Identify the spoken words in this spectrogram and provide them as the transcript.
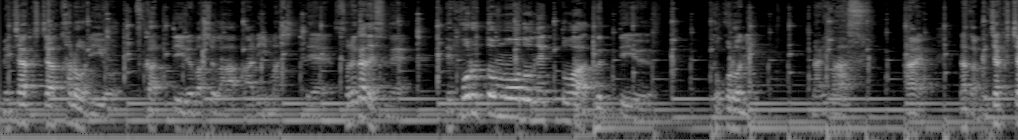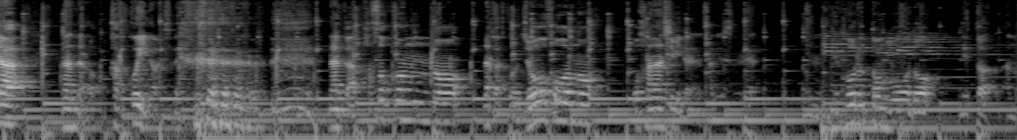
めちゃくちゃカロリーを使っている場所がありまして、それがですね、デフォルトモードネットワークっていうところになります。はい。なんかめちゃくちゃ、なんだろう、かっこいい名前ですね。なんかパソコンの、なんかこう情報のお話みたいな感じですね。うん、デフォルトモードネットワーク、あの、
